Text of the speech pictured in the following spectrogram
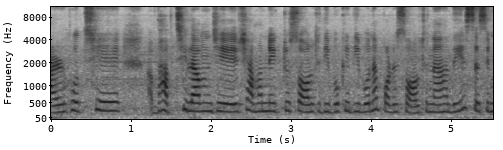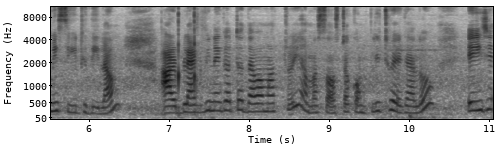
আর হচ্ছে ভাবছিলাম যে সামান্য একটু সল্ট দিব কি দিব না, পরে সল্ট না দিয়ে সেসেমি সিড দিলাম। আর ব্ল্যাক ভিনেগারটা দেওয়া মাত্রই আমার সসটা কমপ্লিট হয়ে গেল। এই যে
